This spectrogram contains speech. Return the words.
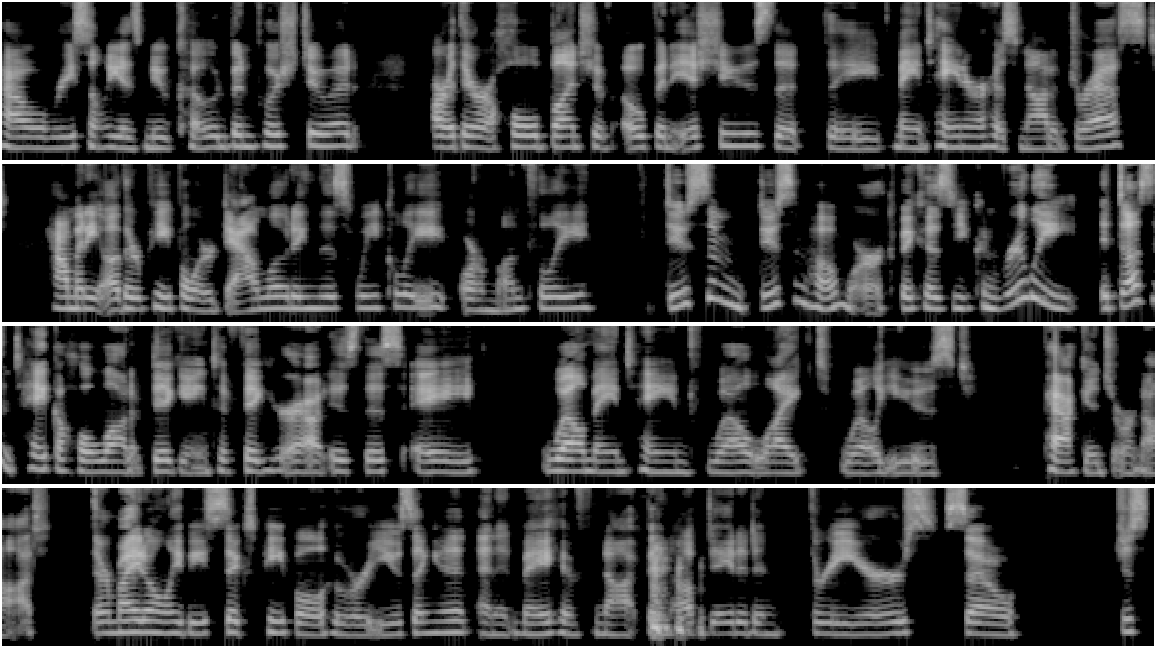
How recently has new code been pushed to it? Are there a whole bunch of open issues that the maintainer has not addressed? How many other people are downloading this weekly or monthly? Do some do some homework because you can really it doesn't take a whole lot of digging to figure out is this a well maintained, well liked, well used package or not. There might only be six people who are using it and it may have not been updated in 3 years. So just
